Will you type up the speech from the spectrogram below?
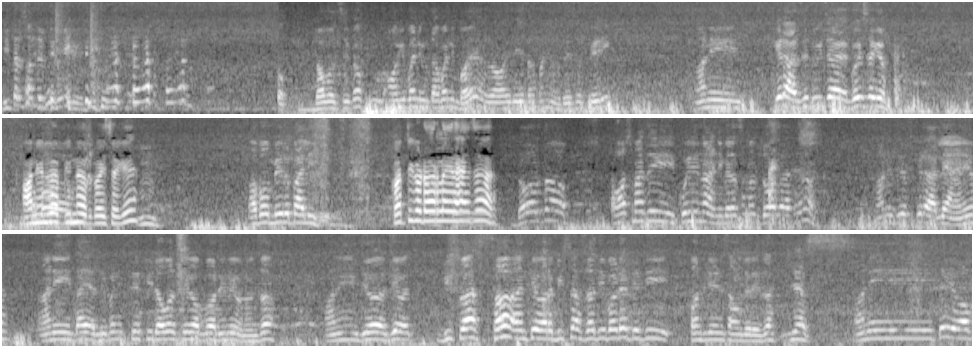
भित्र सन्दै फेरि। डबल चेकअप अघि पनि उता पनि भयो र अहिले यता पनि हुँदैछ फेरि। अनि केटाहरू चाहिँ दुईवटा गइसक्यो। अनिल र विनोद गइसके अब मेरो पालि कतिको डर लागिरहेछ? डर त फर्स्टमा चाहिँ कोहीले नहाने बेलासम्म डर लागेको थिएन अनि त्यस केटाहरूले हान्यो। अनि दाईहरूले पनि सेफ्टी डबल चेकअप गरिदिँदै हुनुहुन्छ। अनि जो जो विश्वास छ अनि त्यो भएर विश्वास जति बढ्यो त्यति कन्फिडेन्स आउँदो रहेछ। Yes. अनि त्यही हो, अब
